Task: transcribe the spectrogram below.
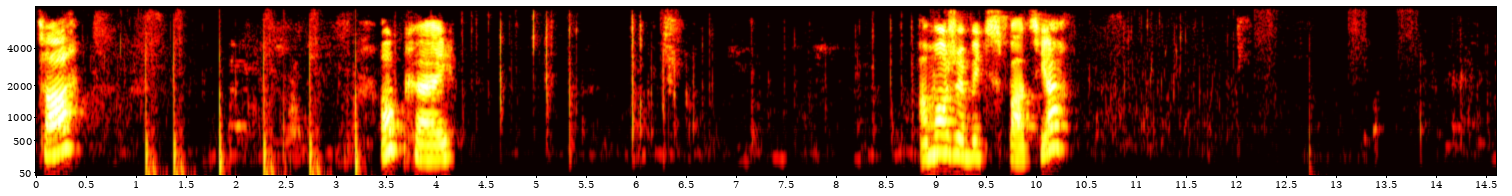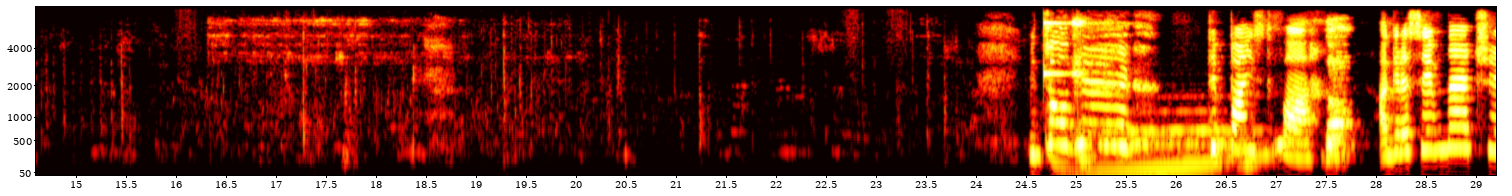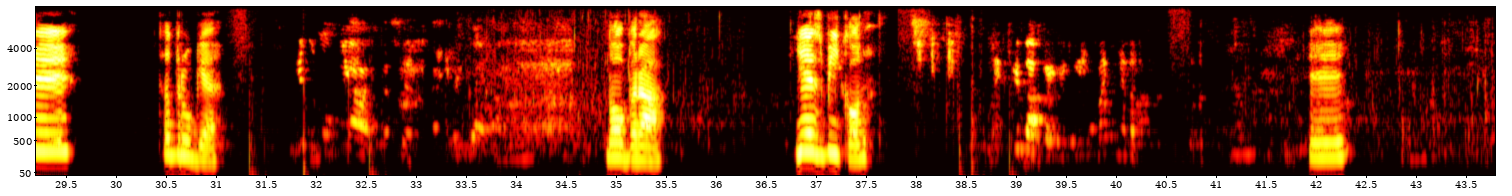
Co? Okej. A może być spacja? Widzowie! Ty państwa! Agresywne czy to drugie? Dobra. Jest beacon. Y,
